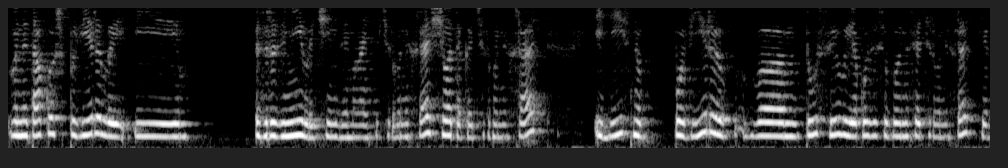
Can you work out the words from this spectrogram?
вони також повірили і зрозуміли, чим займається Червоний Хрест, що таке Червоний Хрест, і дійсно повірив в ту силу, яку за собою несе Червоний Хрест, як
